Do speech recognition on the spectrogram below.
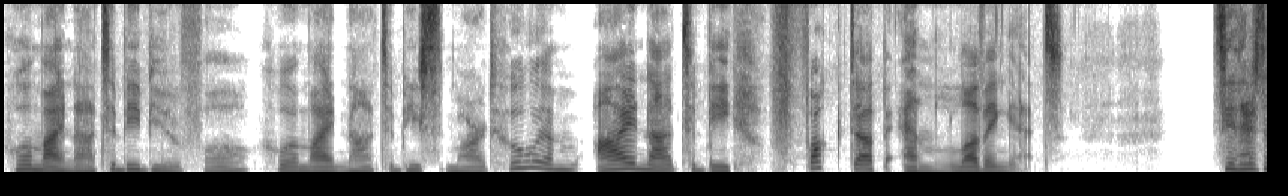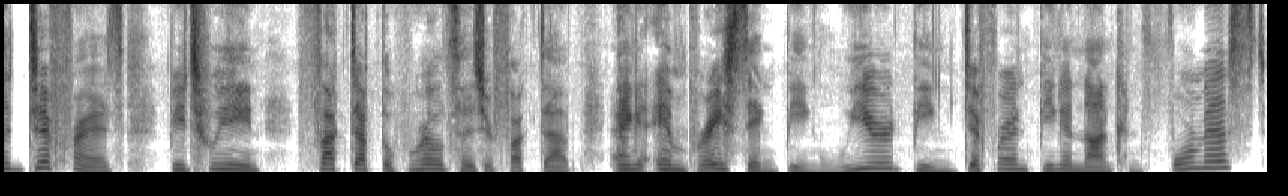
who am I not to be beautiful? Who am I not to be smart? Who am I not to be fucked up and loving it? See, there's a difference between fucked up, the world says you're fucked up, and embracing being weird, being different, being a nonconformist.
